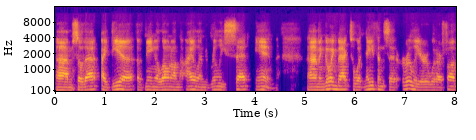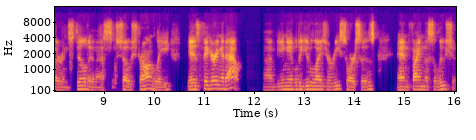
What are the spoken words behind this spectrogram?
Um, so that idea of being alone on the island really set in. Um, and going back to what Nathan said earlier, what our father instilled in us so strongly is figuring it out um, being able to utilize your resources and find the solution.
